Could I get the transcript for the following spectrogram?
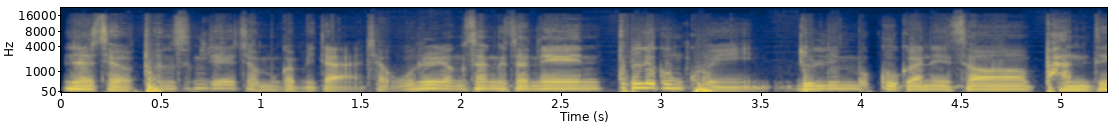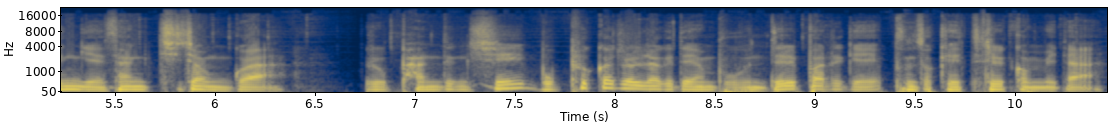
안녕하세요. 변승재 전문가입니다. 자, 오늘 영상에서는 폴리곤 코인 눌림목 구간에서 반등 예상 지점과 그리고 반등 시 목표가 전략에 대한 부분들 빠르게 분석해 드릴 겁니다.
